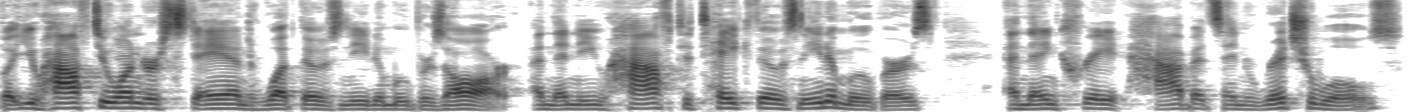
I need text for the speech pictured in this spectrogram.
But you have to understand what those needle movers are. And then you have to take those needle movers and then create habits and rituals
